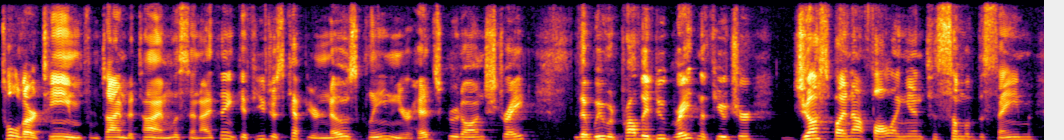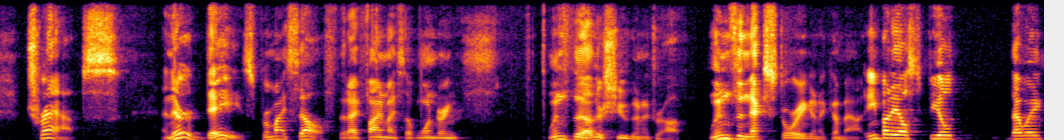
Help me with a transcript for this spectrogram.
told our team from time to time listen, I think if you just kept your nose clean and your head screwed on straight, that we would probably do great in the future just by not falling into some of the same traps. And there are days for myself that I find myself wondering, when's the other shoe going to drop? When's the next story going to come out? Anybody else feel that way?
